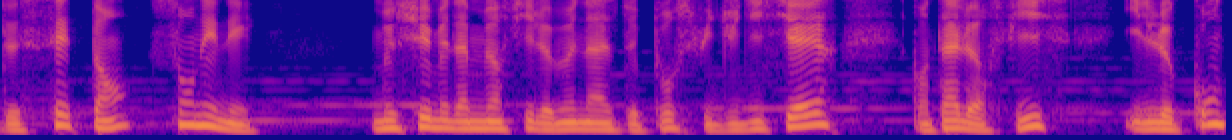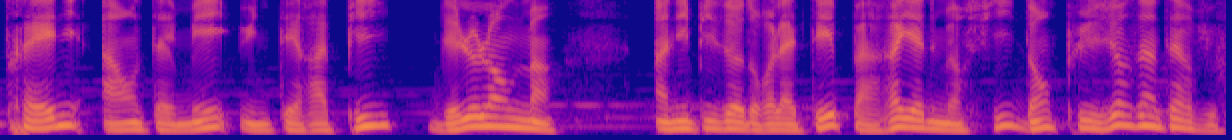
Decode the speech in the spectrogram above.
de 7 ans, son aîné. Monsieur et Madame Murphy le menacent de poursuites judiciaires. Quant à leur fils, ils le contraignent à entamer une thérapie dès le lendemain. Un épisode relaté par Ryan Murphy dans plusieurs interviews.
